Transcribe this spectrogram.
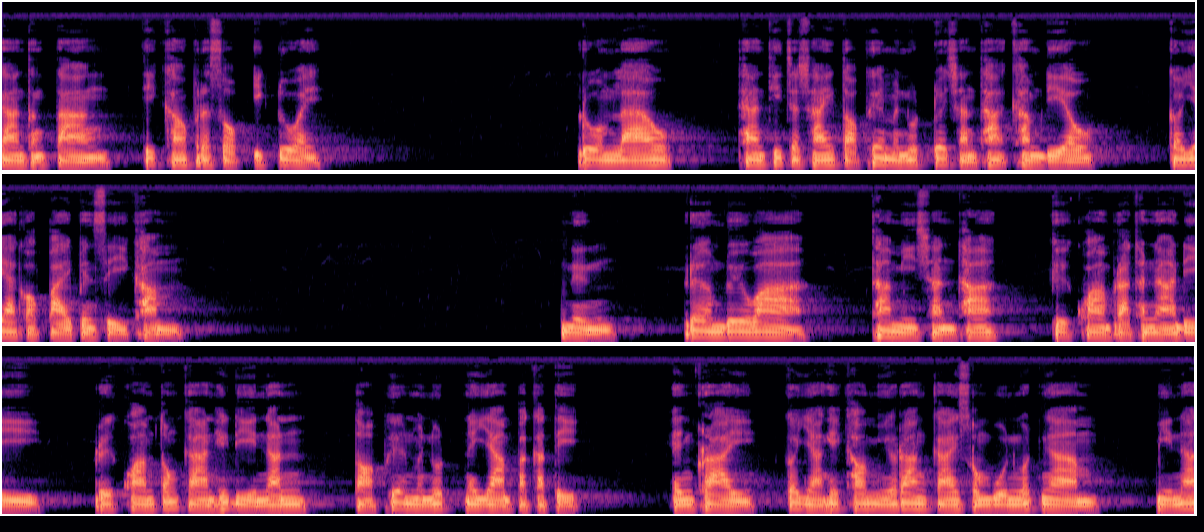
การณ์ต่างๆ ที่เขาประสบอีกด้วย รวมแล้ว แทนที่จะใช้ต่อเพื่อนมนุษย์ด้วยฉันทะคำเดียว ก็แยกออกไปเป็นสี่คำหนึ่งเริ่มด้วยว่า ถ้ามีฉันทะคือความปรารถนาดี หรือความต้องการให้ดีนั้น ต่อเพื่อนมนุษย์ในยามปกติ เห็นใครก็อยากให้เขามีร่างกายสมบูรณ์งดงาม มีหน้า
